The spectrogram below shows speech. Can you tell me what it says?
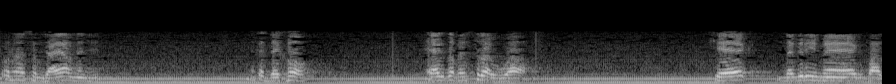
تو انہوں نے سمجھایا انہیں جی۔ میں کہ دیکھو، ایک دفعہ اس طرح ہوا کہ ایک نگری میں، ایک بات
